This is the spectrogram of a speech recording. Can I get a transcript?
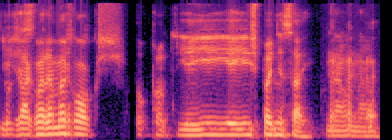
E já agora Marrocos. Pronto, e aí, e aí a Espanha sai. Não, não.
